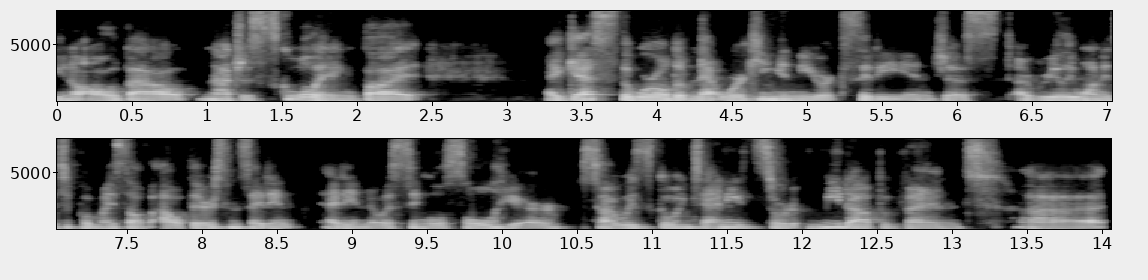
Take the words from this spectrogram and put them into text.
you know, all about not just schooling, but I guess the world of networking in New York City and just I really wanted to put myself out there since I didn't I didn't know a single soul here. So I was going to any sort of meetup event, uh,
